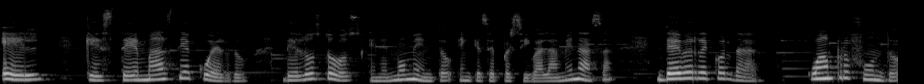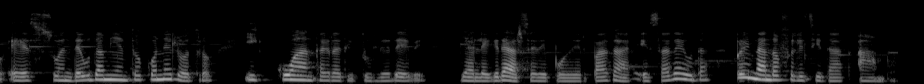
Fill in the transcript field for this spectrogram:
El que esté más de acuerdo de los dos en el momento en que se perciba la amenaza debe recordar cuán profundo es su endeudamiento con el otro y cuánta gratitud le debe y alegrarse de poder pagar esa deuda brindando felicidad a ambos.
